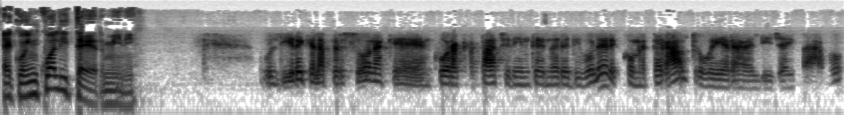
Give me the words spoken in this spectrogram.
Ecco, in quali termini? Vuol dire che la persona che è ancora capace di intendere e di volere, come peraltro era il DJ Pavo,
